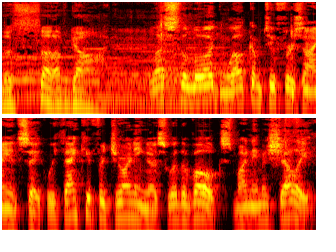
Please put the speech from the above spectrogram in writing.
the Son of God. Bless the Lord and welcome to For Zion's Sake. We thank you for joining us. We're the Volks. My name is Shelley.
